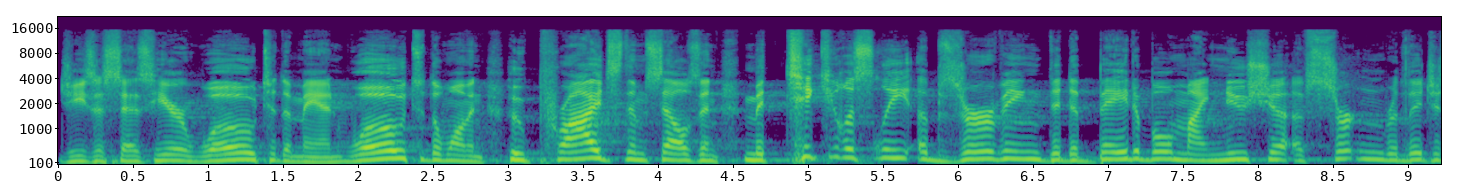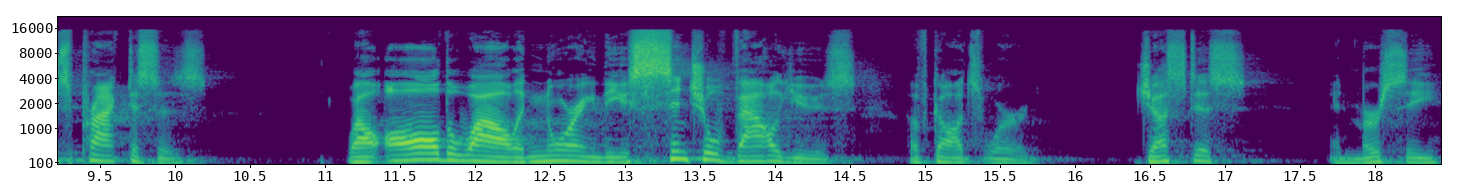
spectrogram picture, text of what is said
Jesus says here, Woe to the man, woe to the woman who prides themselves in meticulously observing the debatable minutiae of certain religious practices, while all the while ignoring the essential values of God's word justice and mercy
